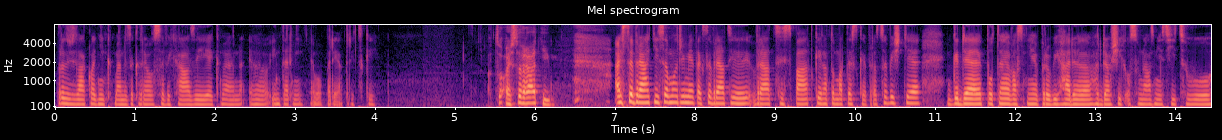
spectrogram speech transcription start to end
protože základní kmen, ze kterého se vychází, je kmen uh, interní nebo pediatrický. A co až se vrátí? Až se vrátí samozřejmě, tak se vrátí, vrátí zpátky na to mateřské pracoviště, kde poté vlastně probíhá dalších 18 měsíců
